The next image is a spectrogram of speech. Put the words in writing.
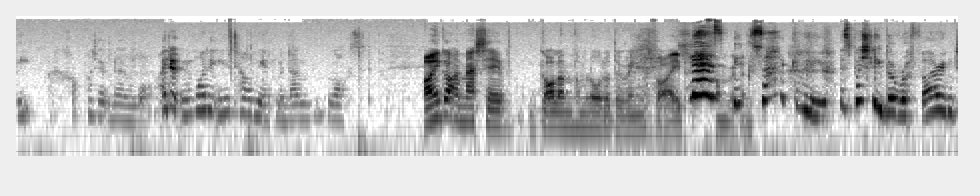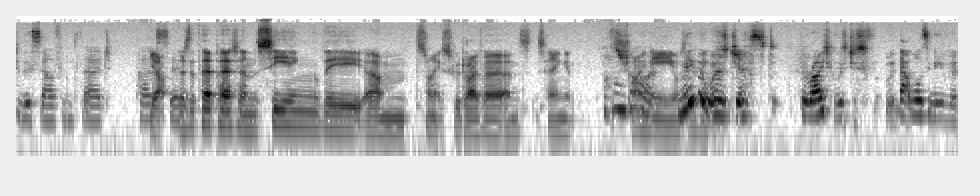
the I, I don't know what I don't why don't you tell me Edmund I'm lost. I got a massive Gollum from Lord of the Rings vibe Yes, exactly. Especially the referring to the self in third person. Yeah, there's the third person seeing the um, sonic screwdriver and saying it- Oh it's God. shiny. Or Maybe it was just the writer was just that wasn't even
